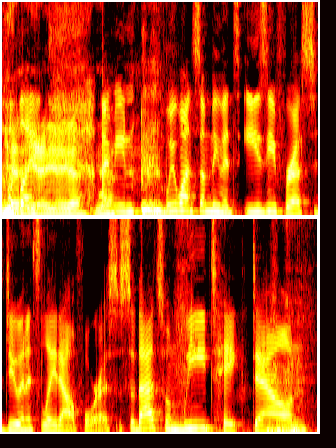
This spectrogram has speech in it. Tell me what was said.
Yeah, yeah, yeah, yeah, yeah. I mean, we want something that's easy for us to do and it's laid out for us. So that's when we take down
